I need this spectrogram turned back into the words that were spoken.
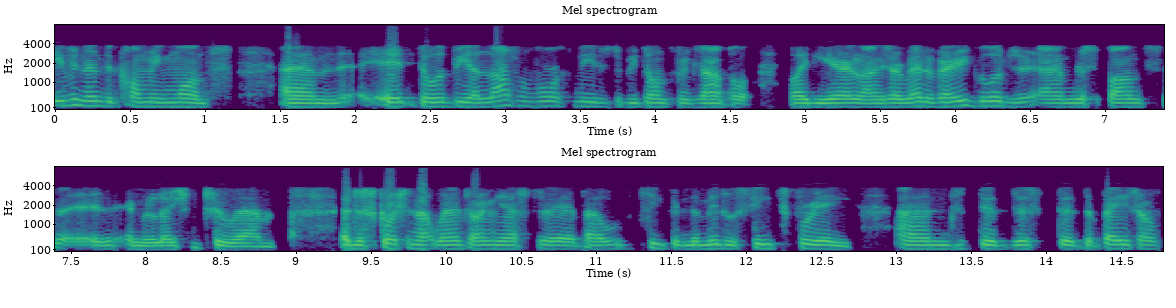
even in the coming months, um, it, there would be a lot of work needed to be done, for example, by the airlines. I read a very good um, response in, in, relation to um, a discussion that went on yesterday about keeping the middle seats free and the, the, the debate of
